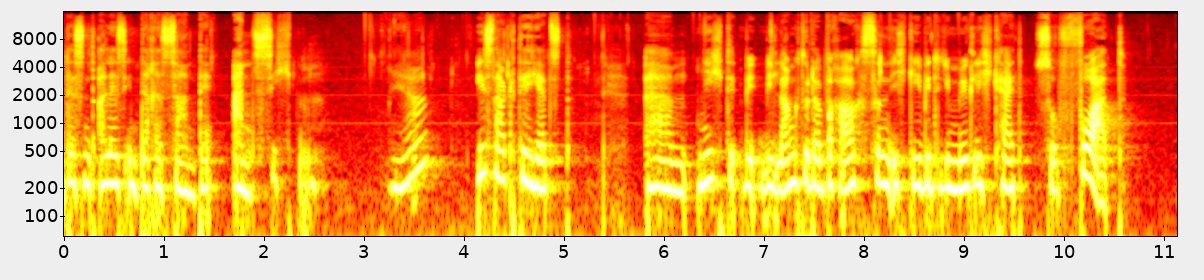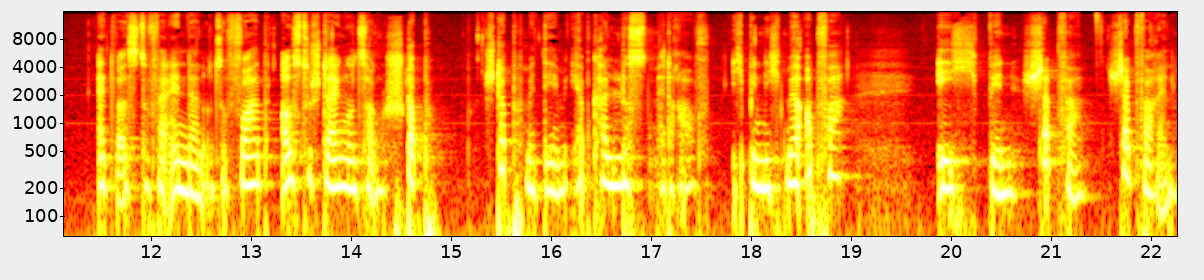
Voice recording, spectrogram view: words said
Das sind alles interessante Ansichten. Ja? Ich sage dir jetzt ähm, nicht, wie, wie lange du da brauchst, sondern ich gebe dir die Möglichkeit, sofort etwas zu verändern und sofort auszusteigen und sagen, stopp, stopp mit dem, ich habe keine Lust mehr drauf. Ich bin nicht mehr Opfer, ich bin Schöpfer, Schöpferin.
